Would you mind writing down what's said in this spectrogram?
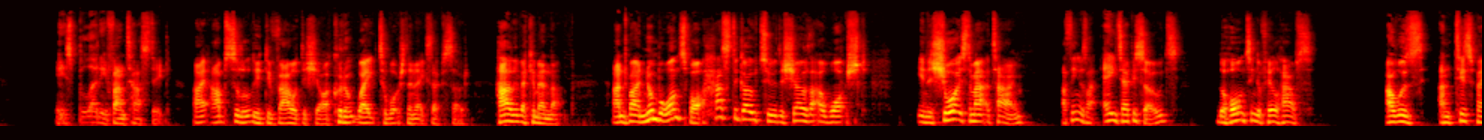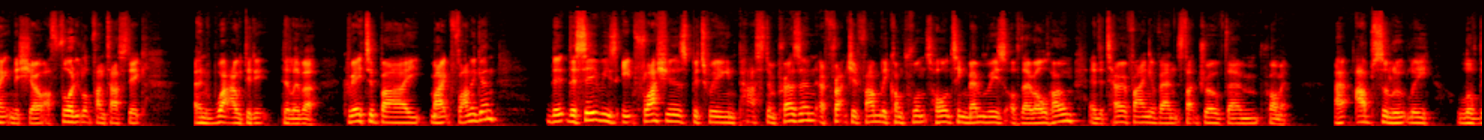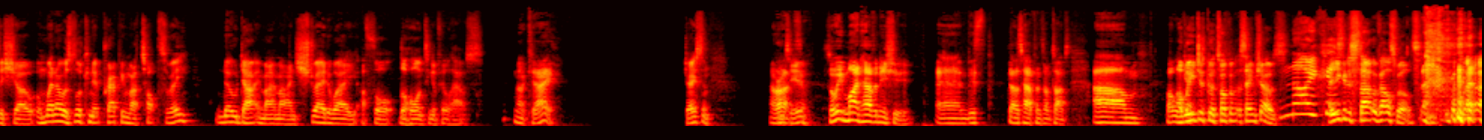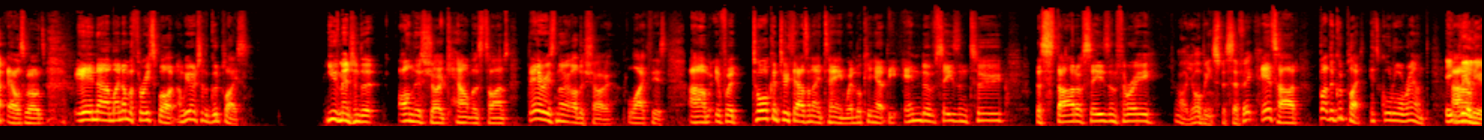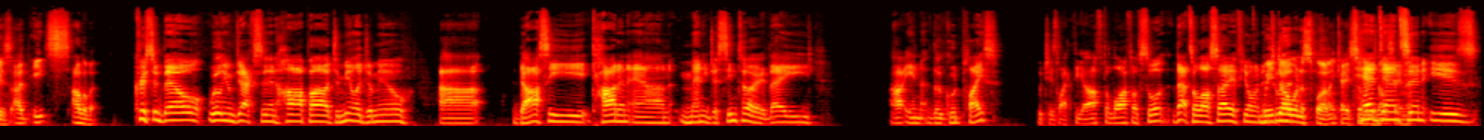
It's bloody fantastic. I absolutely devoured the show. I couldn't wait to watch the next episode. Highly recommend that. And my number one spot has to go to the show that I watched in the shortest amount of time. I think it was like eight episodes. The Haunting of Hill House. I was anticipating this show. I thought it looked fantastic. And wow, did it deliver. Created by Mike Flanagan. The, the series it flashes between past and present. A fractured family confronts haunting memories of their old home and the terrifying events that drove them from it. I absolutely love the show. And when I was looking at prepping my top three, no doubt in my mind, straight away, I thought The Haunting of Hill House. Okay. Jason, All right. to you. So we might have an issue, and this does happen sometimes. Um, but we'll Are we just going to talk about the same shows? no? Are you 'cause- going to start with Elseworlds? Elseworlds. In uh, my number three spot, I'm going to The Good Place. You've mentioned it on this show countless times. There is no other show like this. Um, if we're talking 2018, we're looking at the end of season two, the start of season three. oh, you're being specific. It's hard, but The Good Place, it's good all around. It Um, really is. I, it's, I love it. Kristen Bell, William Jackson, Harper, Jameela Jamil, uh, D'Arcy Carden, and Manny Jacinto. They are in the good place, which is like the afterlife of sort. That's all I'll say. If you're not We don't it. want to spoil it in case Ted somebody's not seen it. Danson is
